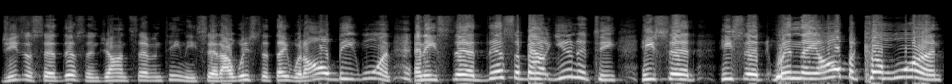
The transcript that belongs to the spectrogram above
Jesus said this in John 17. He said, I wish that they would all be one. And he said this about unity. He said, he said, when they all become one,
